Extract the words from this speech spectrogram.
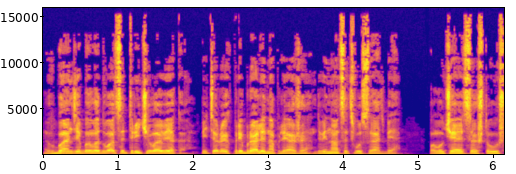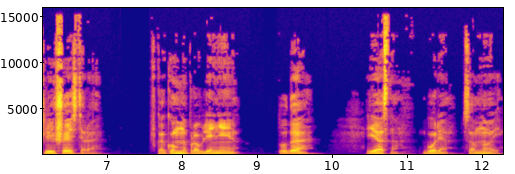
В банде было 23 человека, пятерых прибрали на пляже, 12 в усадьбе. Получается, что ушли шестеро. В каком направлении? Туда. Ясно. Боря, со мной.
